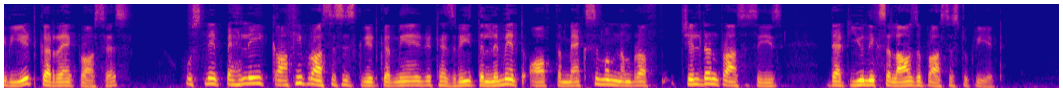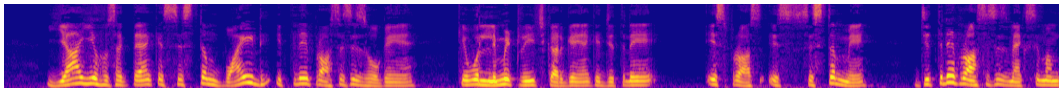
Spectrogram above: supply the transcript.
کریٹ کر رہے ہیں پروسیس اس نے پہلے ہی کافی پروسیسز کریٹ کرنی ہے limit of the maximum number of children processes that Unix allows a process to create یا یہ ہو سکتا ہے کہ سسٹم وائڈ اتنے پروسیسز ہو گئے ہیں کہ وہ لمٹ ریچ کر گئے ہیں کہ جتنے اس سسٹم میں جتنے پروسیسز میکسیمم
